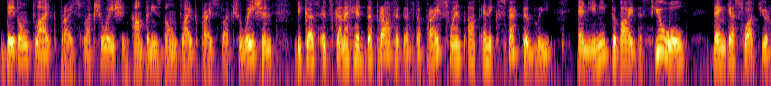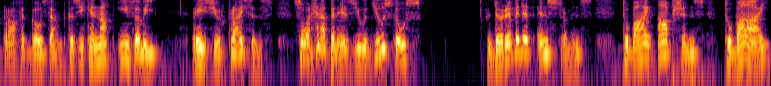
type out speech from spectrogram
they don't like price fluctuation. Companies don't like price fluctuation because it's going to hit the profit. If the price went up unexpectedly and you need to buy the fuel, then guess what? Your profit goes down because you cannot easily raise your prices. So what happened is you would use those derivative instruments to buy options, to buy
